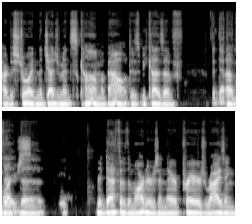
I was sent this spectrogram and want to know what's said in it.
are destroyed and the judgments come about is because of the death of, of the the martyrs. the, the death of the martyrs and their prayers rising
